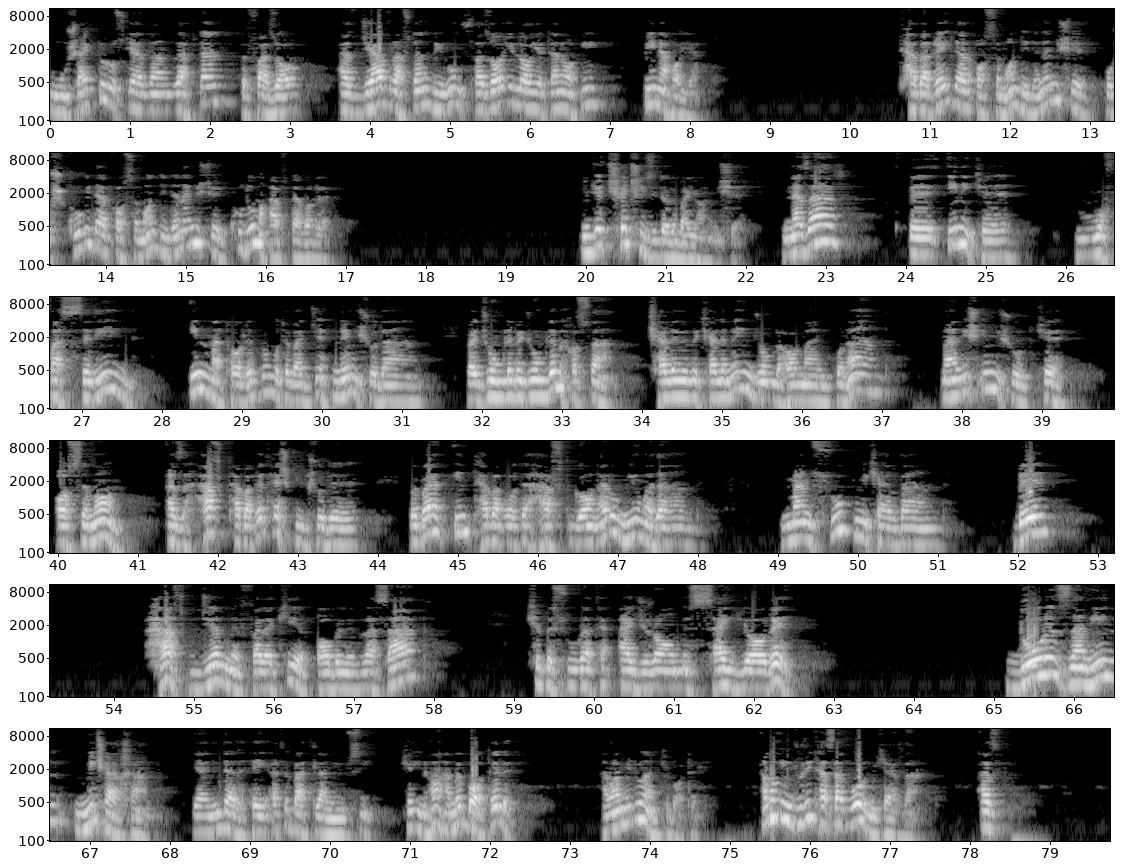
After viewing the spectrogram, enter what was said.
موشک درست کردن رفتن به فضا. از جو رفتن بیرون فضای لایتناهی بی نهایت طبقه در آسمان دیده نمیشه. بشکوبی در آسمان دیده نمیشه. کدوم هفت طبقه؟ اینجا چه چیزی داره بیان میشه؟ نظر به اینی که مفسرین این مطالب رو متوجه نمی شدن و جمله به جمله می‌خواستن کلمه به کلمه این جمله ها معنی کنند معنیش این می‌شد که آسمان از هفت طبقه تشکیل شده و بعد این طبقات هفتگانه رو می اومدند منصوب می کردند به هفت جرم فلکی قابل رسد که به صورت اجرام سیاره دور زمین میچرخند یعنی در هیئت بطلمیوسی که اینها همه باطله. همه هم می‌دونن که باطله. اما اینجوری تصور می‌کردن. از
